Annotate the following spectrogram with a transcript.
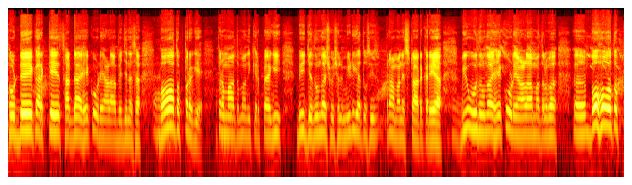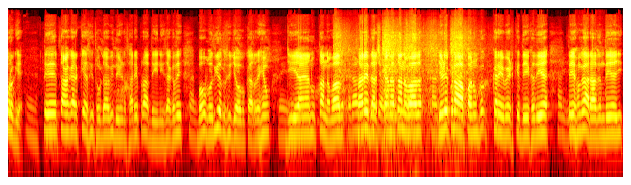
ਤੁਹਾਡੇ ਕਰਕੇ ਸਾਡਾ ਇਹ ਘੋੜਿਆਂ ਵਾਲਾ ਬਿਜ਼ਨਸ ਬਹੁਤ ਉੱਪਰ ਗਿਆ। ਪ੍ਰਮਾਤਮਾ ਦੀ ਕਿਰਪਾ ਹੈਗੀ ਵੀ ਜਦੋਂ ਦਾ ਸੋਸ਼ਲ ਮੀਡੀਆ ਤੁਸੀਂ ਭਰਾਵਾਂ ਨੇ ਸਟਾਰਟ ਕਰਿਆ ਵੀ ਉਦੋਂ ਦਾ ਇਹ ਘੋੜਿਆਂ ਵਾਲਾ ਮਤਲਬ ਬਹੁਤ ਉੱਪਰ ਗਿਆ। ਤੇ ਤਾਂ ਕਰਕੇ ਅਸੀਂ ਤੁਹਾਡਾ ਵੀ ਦੇਣ ਸਾਰੇ ਭਰਾ ਦੇ ਨਹੀਂ ਸਕਦੇ। ਬਹੁਤ ਵਧੀਆ ਤੁਸੀਂ ਜੌਬ ਕਰ ਰਹੇ ਹੋ। ਜੀ ਆਇਆਂ ਨੂੰ ਧੰਨਵਾਦ। ਸਾਰੇ ਦਰਸ਼ਕਾਂ ਦਾ ਧੰਨਵਾਦ। ਜਿਹੜੇ ਭਰਾ ਆਪਾਂ ਨੂੰ ਬ- ਘਰੇ ਬੈਠ ਕੇ ਦੇਖਦੇ ਆ ਤੇ ਹੰਗਾਰਾ ਦਿੰਦੇ ਆ ਜੀ।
